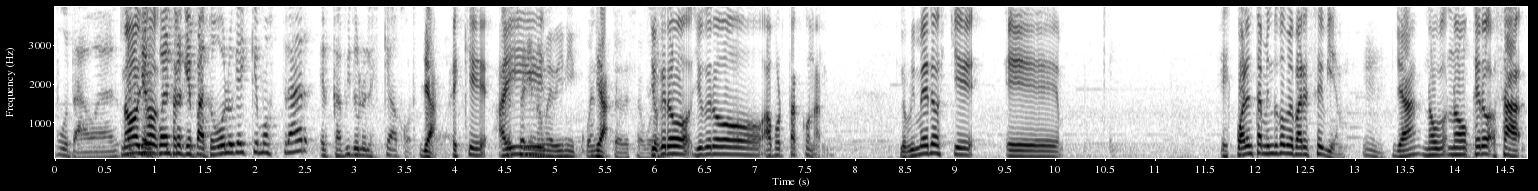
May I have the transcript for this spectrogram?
puta, weón. No, Es que yo- encuentro que para todo lo que hay que mostrar, el capítulo les queda corto. Ya, weón. es que hay. que no me di ni cuenta Ya, de esa yo quiero, yo quiero aportar con algo. Lo primero es que eh, es 40 minutos me parece bien. Mm. ¿Ya? No, no quiero, o sea,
